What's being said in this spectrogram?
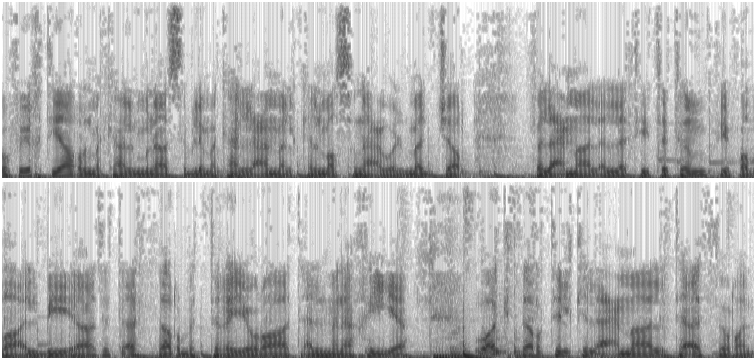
وفي اختيار المكان المناسب لمكان العمل كالمصنع والمتجر. فالأعمال التي تتم في فضاء البيئة تتأثر بالتغيرات المناخية وأكثر تلك الأعمال تأثرا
